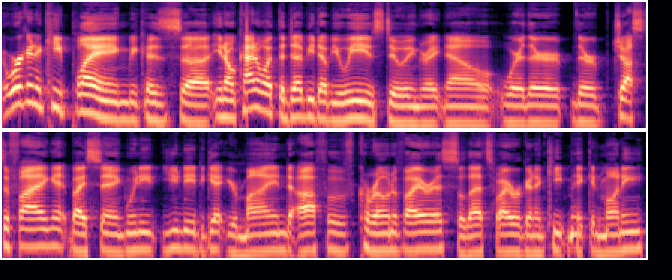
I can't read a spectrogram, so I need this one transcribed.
we're going to keep playing because uh, you know kind of what the WWE is doing right now where they're they're justifying it by saying we need you need to get your mind off of coronavirus so that's why we're going to keep making money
